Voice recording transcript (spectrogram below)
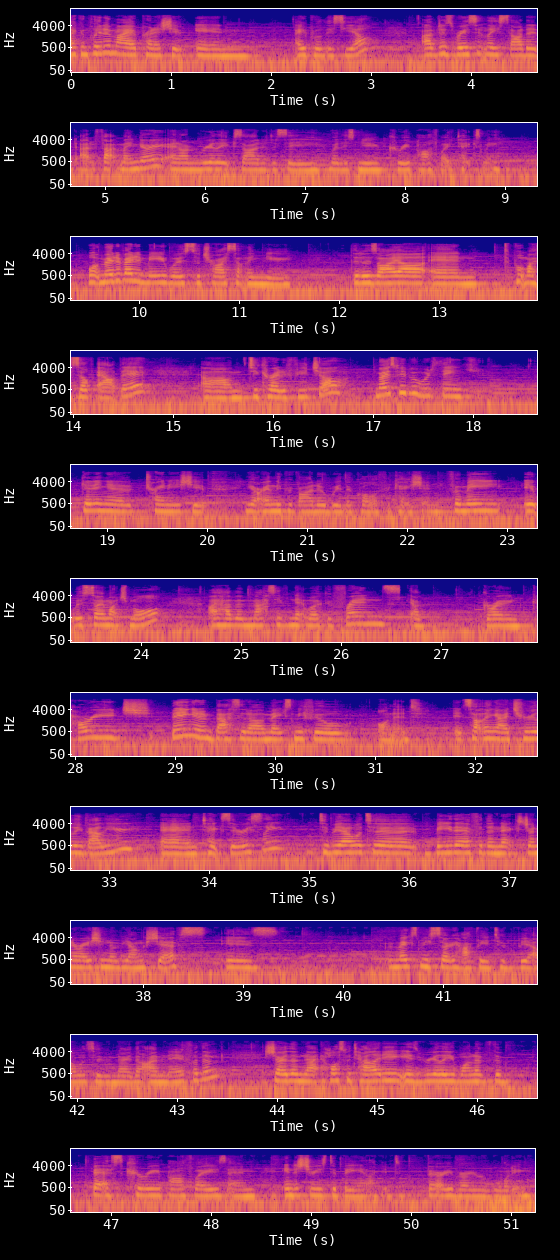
I completed my apprenticeship in April this year. I've just recently started at Fat Mango and I'm really excited to see where this new career pathway takes me. What motivated me was to try something new, the desire and to put myself out there um, to create a future. Most people would think getting a traineeship, you're only provided with a qualification. For me, it was so much more. I have a massive network of friends, I've grown courage. Being an ambassador makes me feel honoured. It's something I truly value and take seriously. To be able to be there for the next generation of young chefs is it makes me so happy to be able to know that I'm there for them. Show them that hospitality is really one of the best career pathways and industries to be in. Like it's very, very rewarding.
